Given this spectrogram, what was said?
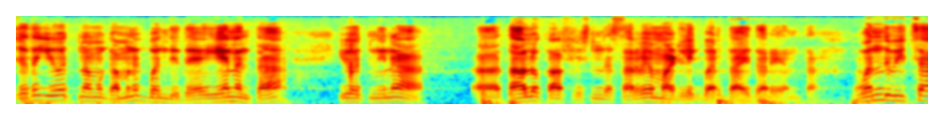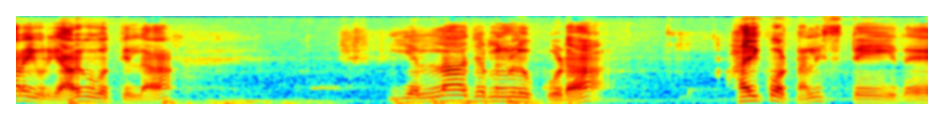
ಜೊತೆಗೆ ಇವತ್ತು ನಮ್ಮ ಗಮನಕ್ಕೆ ಬಂದಿದೆ ಏನಂತ, ಇವತ್ತು ನಿನ್ನ ತಾಲೂಕು ಆಫೀಸಿಂದ ಸರ್ವೆ ಮಾಡ್ಲಿಕ್ಕೆ ಬರ್ತಾ ಇದ್ದಾರೆ ಅಂತ. ಒಂದು ವಿಚಾರ ಇವ್ರು ಯಾರಿಗೂ ಗೊತ್ತಿಲ್ಲ. ಎಲ್ಲ ಜಮೀನುಗಳು ಕೂಡ ಹೈಕೋರ್ಟ್ನಲ್ಲಿ ಸ್ಟೇ ಇದೆ.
